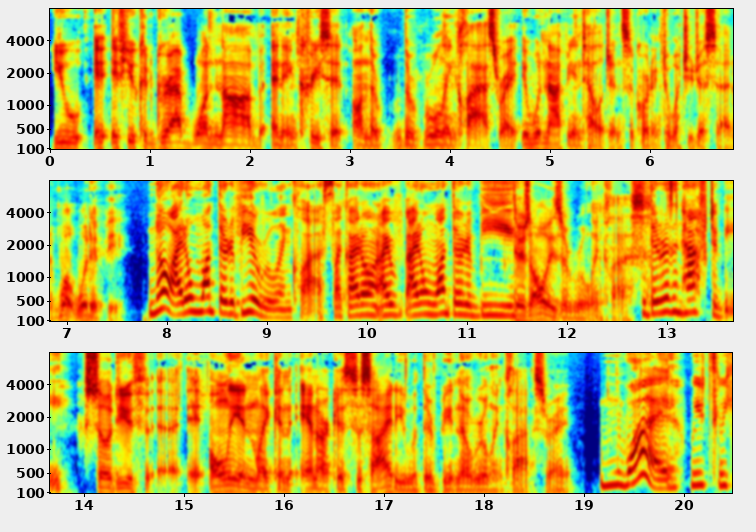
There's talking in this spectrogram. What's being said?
You, if you could grab one knob and increase it on the the ruling class, right? It would not be intelligence, according to what you just said. What would it be? No, I don't want there to be a ruling class. Like I don't, I, I don't want there to be. There's always a ruling class. But there doesn't have to be. So do you? Th- eh, only in like an anarchist society would there be no ruling class, right? Why? We, we,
